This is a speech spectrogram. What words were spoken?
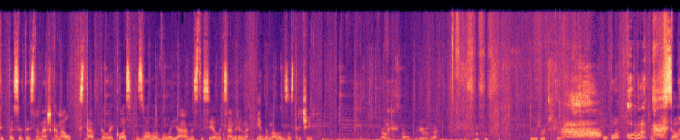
підписуйтесь на наш канал, ставте лайкос. З вами була я, Анастасія Олександрівна, і до нових зустрічей. Олександрівна. Читаю. Опа. Все,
